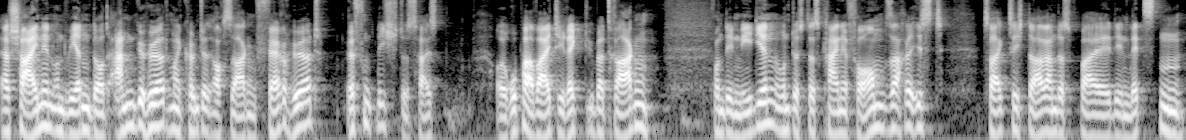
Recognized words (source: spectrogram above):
erscheinen und werden dort angehört, man könnte auch sagen verhört, öffentlich, das heißt europaweit direkt übertragen von den Medien und dass das keine Formsache ist, zeigt sich daran, dass bei den letzten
